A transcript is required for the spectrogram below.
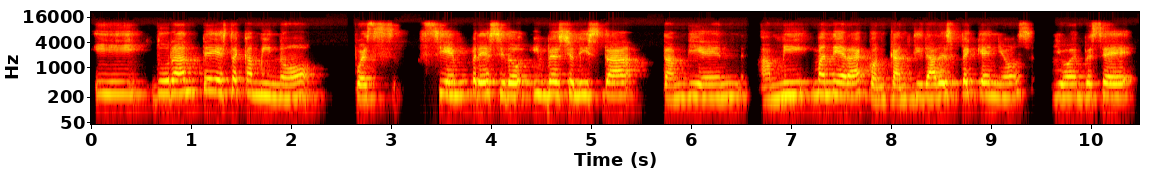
Y durante este camino, pues siempre he sido inversionista también a mi manera, con cantidades pequeños. Yo empecé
